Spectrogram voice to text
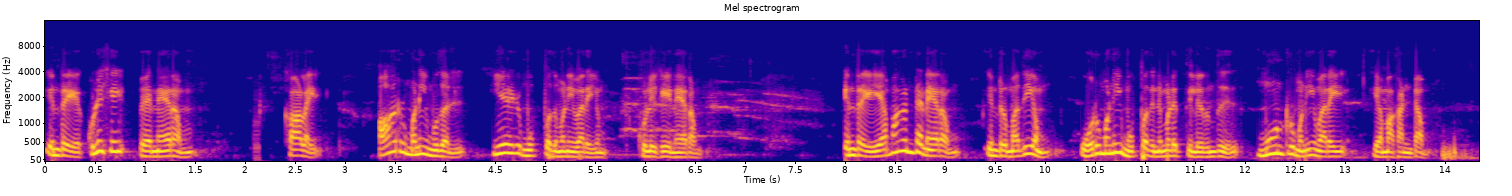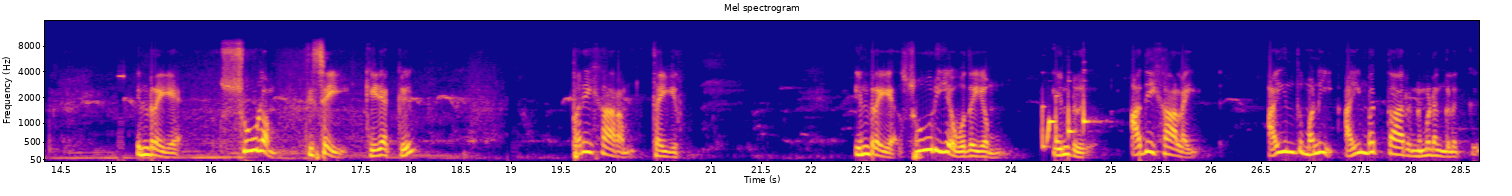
இன்றைய குளிகை நேரம் காலை ஆறு மணி முதல் ஏழு முப்பது மணி வரையும் குளிகை நேரம். இன்றைய யமகண்ட நேரம் இன்று மதியம் ஒரு மணி முப்பது நிமிடத்திலிருந்து மூன்று மணி வரை யமகண்டம். இன்றைய சூளம் திசை கிழக்கு பரிகாரம் தயிர். இன்றைய சூரிய உதயம் இன்று அதிகாலை ஐந்து மணி ஐம்பத்தாறு நிமிடங்களுக்கு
